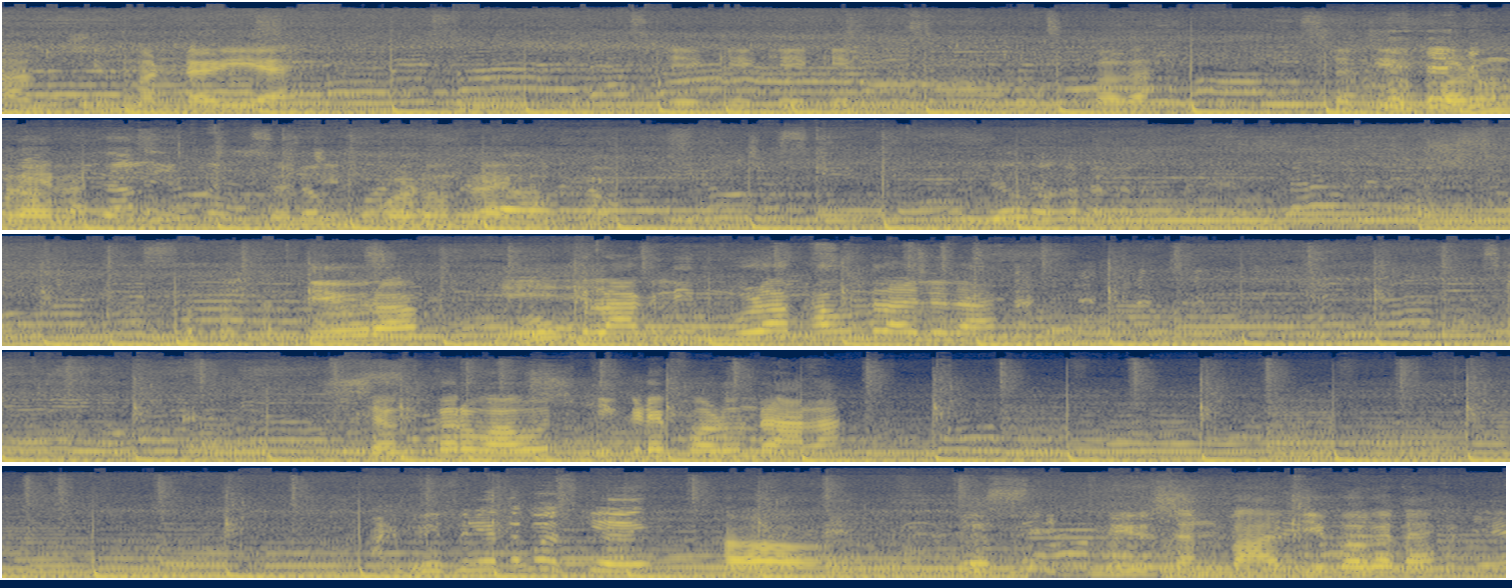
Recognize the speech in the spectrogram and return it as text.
आमची मंडळी आहे. एक एक एक एक. बघा. सचिन पडून राहिला. सचिन पडून राहिला. देवरा भूक लागली मुळा खाऊन राहिलेला. शंकर भाऊ तिकडे पडून राहिला. दिसून येतं बस की. हो. दिवसन भाजी बघत आहे.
